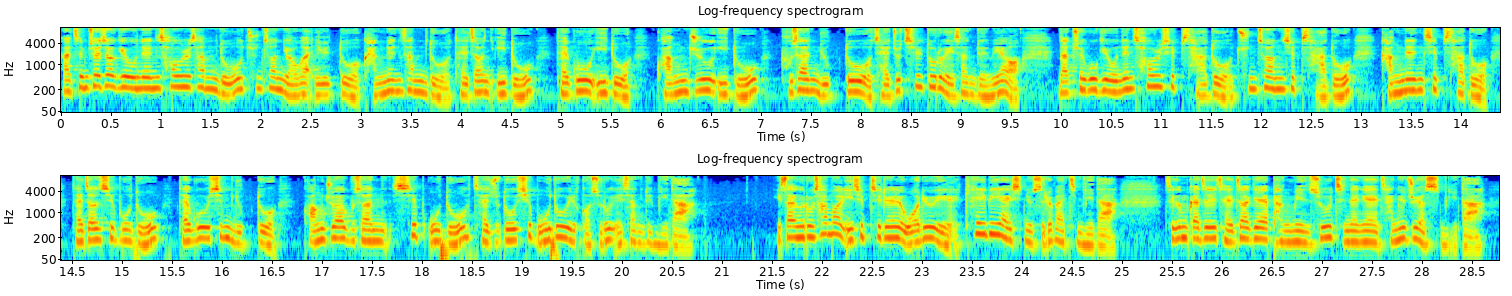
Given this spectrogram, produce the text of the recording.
아침 최저 기온은 서울 3도, 춘천 영하 1도, 강릉 3도, 대전 2도, 대구 2도, 광주 2도, 부산 6도, 제주 7도로 예상되며 낮 최고 기온은 서울 14도, 춘천 14도, 강릉 14도, 대전 15도, 대구 16도, 광주와 부산 15도, 제주도 15도일 것으로 예상됩니다. 이상으로 3월 27일 월요일 KBIC 뉴스를 마칩니다. 지금까지 제작의 박민수, 진행의 장유주였습니다.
